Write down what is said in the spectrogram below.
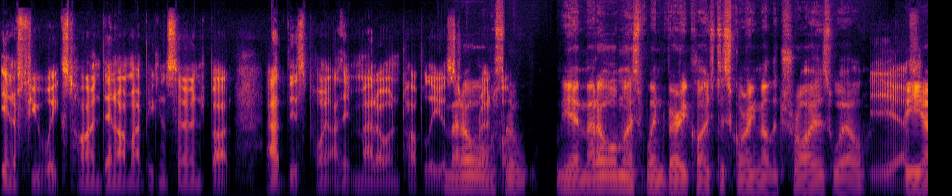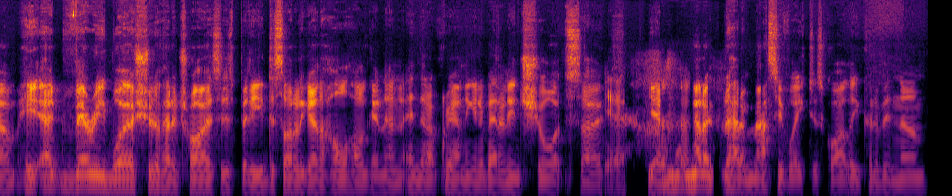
in a few weeks' time, then I might be concerned. But at this point, I think Mato and Pupley are still Matto red hot. also, yeah, Mato almost went very close to scoring another try as well. Yeah, He um he at very worst should have had a try assist, but he decided to go the whole hog and then ended up grounding it about an inch short. So Yeah. yeah, Mato could have had a massive week just quietly. Could have been um,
